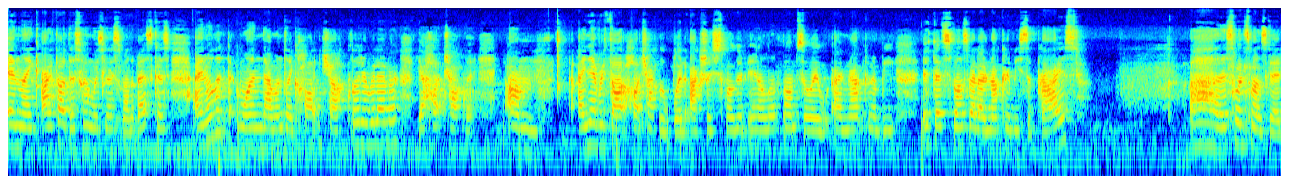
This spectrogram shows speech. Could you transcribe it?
And like I thought this one was gonna smell the best because I know that one that one's like hot chocolate or whatever. Yeah, hot chocolate. Um, I never thought hot chocolate would actually smell good in a lip balm, so I, I'm not gonna be. If that smells bad, I'm not gonna be surprised. Ah, this one smells good.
